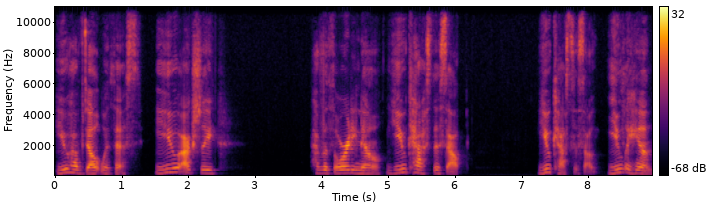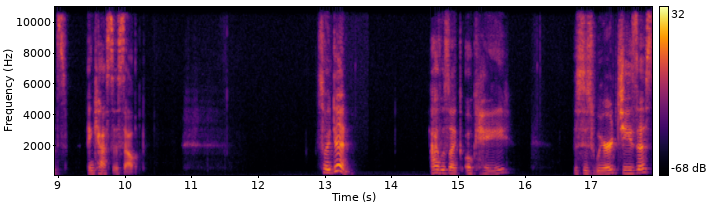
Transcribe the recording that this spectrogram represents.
you have dealt with this. You actually have authority now. You cast this out. You cast this out. You lay hands and cast this out. So I did. I was like, okay, this is weird. Jesus,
